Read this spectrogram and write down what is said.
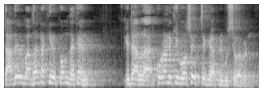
তাদের বাধাটা কীরকম? দেখেন, এটা আল্লাহ কোরআনে কি বলছে? এর থেকে আপনি বুঝতে পারবেন।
